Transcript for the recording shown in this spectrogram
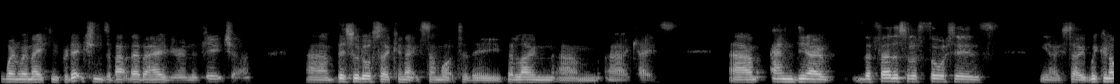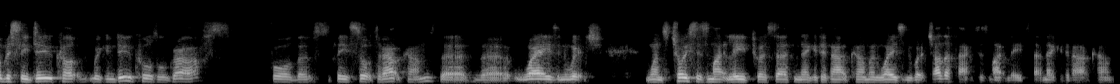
when we're making predictions about their behavior in the future? Um, this would also connect somewhat to the, the loan um, uh, case. Um, and, you know, the further sort of thought is, you know, so we can obviously do, we can do causal graphs for the, these sorts of outcomes, the, the ways in which one's choices might lead to a certain negative outcome and ways in which other factors might lead to that negative outcome.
